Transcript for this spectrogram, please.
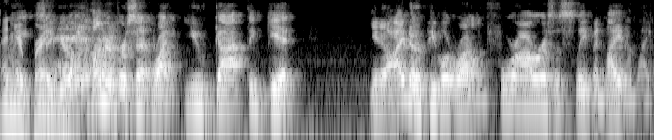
and your brain. So you're 100% right. You've got to get, you know, I know people that run on four hours of sleep a night. I'm like,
